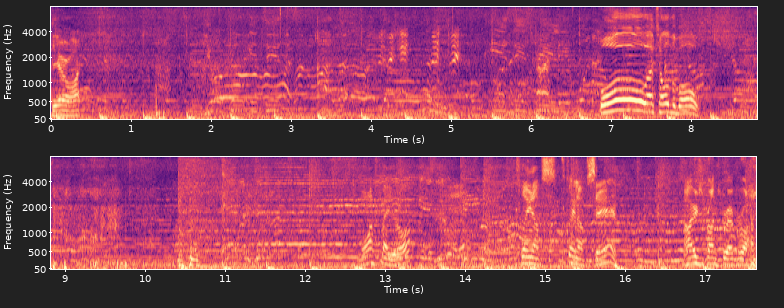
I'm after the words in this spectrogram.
Yeah, all right. Whoa, that's hold the ball. nice, mate, you all right? Clean up, clean up Sam. I just run through everyone.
